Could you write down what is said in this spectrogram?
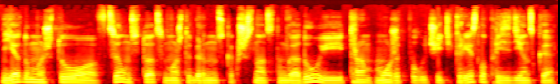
Я думаю, что в целом ситуация может обернуться как в 2016 году, и Трамп может получить кресло президентское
